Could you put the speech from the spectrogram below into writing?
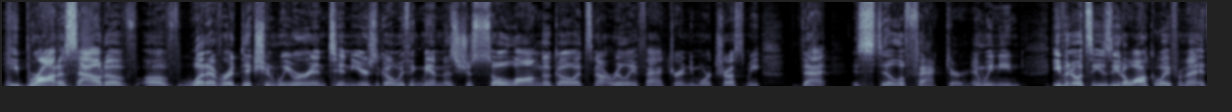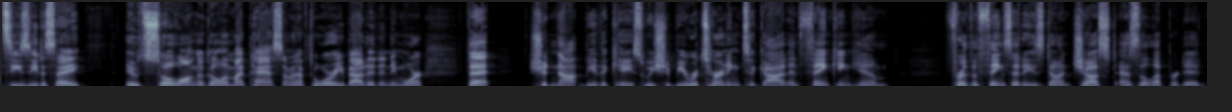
he brought us out of, of whatever addiction we were in 10 years ago. And we think, man, that's just so long ago. It's not really a factor anymore. Trust me, that is still a factor. And we need, even though it's easy to walk away from that, it's easy to say, it was so long ago in my past, I don't have to worry about it anymore. That should not be the case. We should be returning to God and thanking Him for the things that He's done, just as the leper did.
